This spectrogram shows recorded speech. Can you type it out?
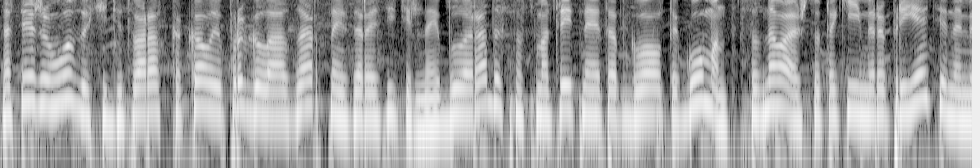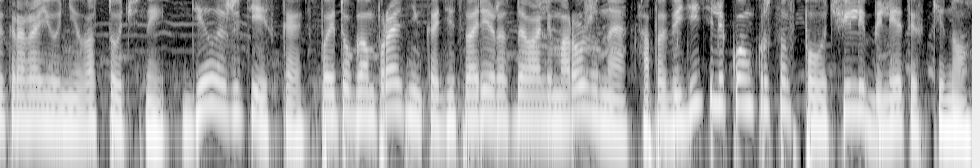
На свежем воздухе детвора скакала и прыгала азартно и заразительно. И было радостно смотреть на этот гвалт и гомон, сознавая, что такие мероприятия на микрорайоне Восточный – дело житейское. По итогам праздника детворе раздавали мороженое, а победители конкурсов получили билеты в кино.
